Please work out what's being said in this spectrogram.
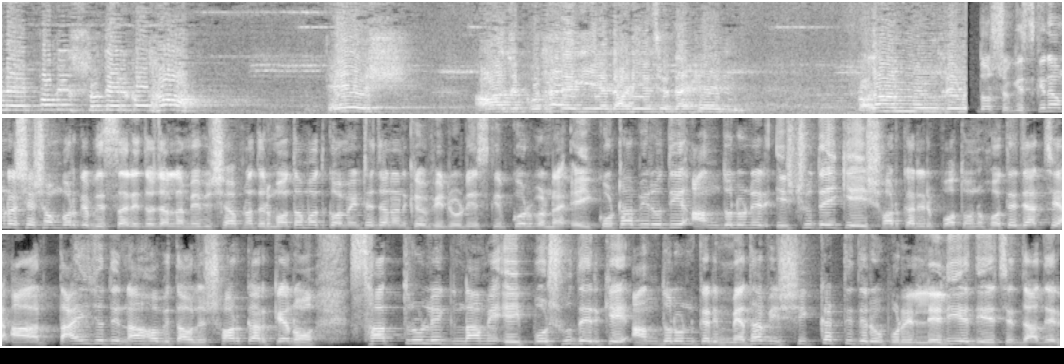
অনেক প্রতিশ্রুতির কথা। দেশ আজ কোথায় গিয়ে দাঁড়িয়েছে দেখেন। প্রধানমন্ত্রী দর্শক স্ক্রিনে আমরা সে সম্পর্কে বিস্তারিত জানলাম। এই বিষয়ে আপনাদের মতামত কমেন্টে জানান। কেউ ভিডিওটি স্কিপ করবেন না। এই কোটা বিরোধী আন্দোলনের ইস্যুতেই কি এই সরকারের পতন হতে যাচ্ছে? আর তাই যদি না হবে তাহলে সরকার কেন ছাত্রলীগ নামে এই পশুদেরকে আন্দোলনকারী মেধাবী শিক্ষার্থীদের উপরে লেলিয়ে দিয়েছে? যাদের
